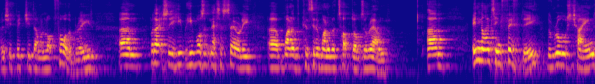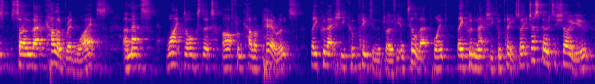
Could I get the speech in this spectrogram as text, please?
and she'd, been, she'd done a lot for the breed. Um, but actually, he, he wasn't necessarily uh, one of, considered one of the top dogs around. Um, in 1950, the rules changed so that colour-bred whites, and that's white dogs that are from coloured parents, they could actually compete in the trophy. Until that point, they couldn't actually compete. So it just goes to show you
